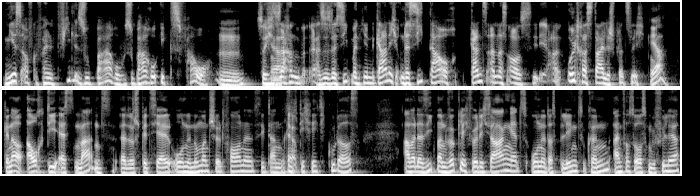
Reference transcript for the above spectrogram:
Mir ist aufgefallen, viele Subaru, Subaru XV, Mhm. solche Ja. Sachen, also das sieht man hier gar nicht und das sieht da auch ganz anders aus. Ja, Ultra stylisch plötzlich. Ja, genau. Auch die Aston Martins, also speziell ohne Nummernschild vorne, sieht dann Ja. richtig, richtig gut aus. Aber da sieht man wirklich, würde ich sagen, jetzt ohne das belegen zu können, einfach so aus dem Gefühl her,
